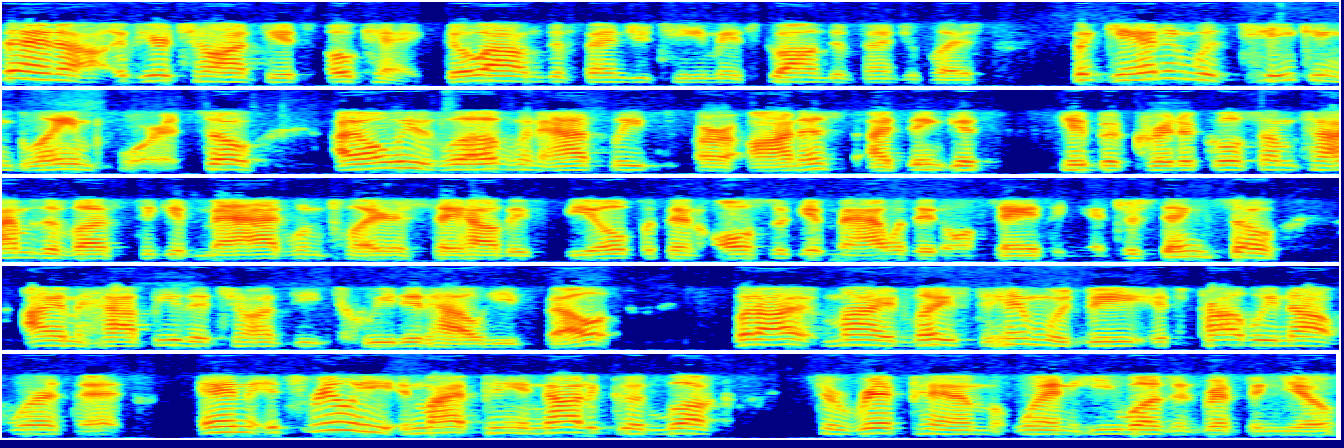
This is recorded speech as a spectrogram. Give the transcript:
Then uh, if you're Chauncey, it's okay. Go out and defend your teammates. Go out and defend your players. But Gannon was taking blame for it. So I always love when athletes are honest. I think it's hypocritical sometimes of us to get mad when players say how they feel, but then also get mad when they don't say anything interesting. So I am happy that Chauncey tweeted how he felt. But I, my advice to him would be it's probably not worth it. And it's really, in my opinion, not a good look to rip him when he wasn't ripping you.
